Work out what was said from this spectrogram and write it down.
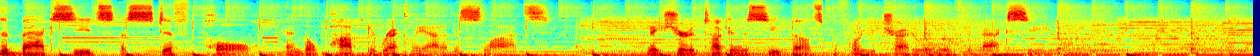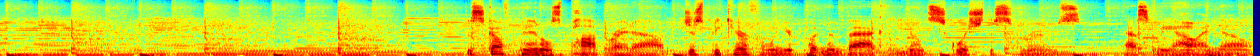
the back seats a stiff pull and they'll pop directly out of the slots. Make sure to tuck in the seatbelts before you try to remove the back seat. The scuff panels pop right out. Just be careful when you're putting them back that you don't squish the screws. Ask me how I know.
